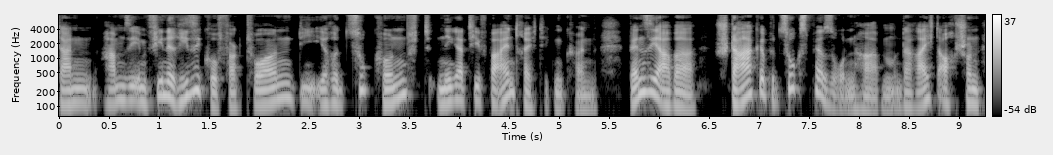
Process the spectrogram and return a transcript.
dann haben sie eben viele Risikofaktoren, die ihre Zukunft negativ beeinträchtigen können. Wenn sie aber starke Bezugspersonen haben, und da reicht auch schon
